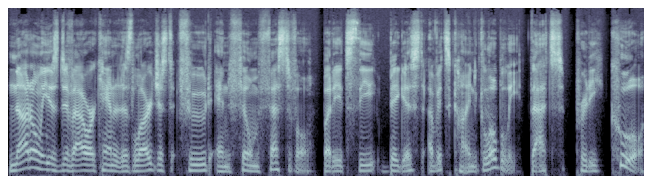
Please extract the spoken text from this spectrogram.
Not only is Devour Canada's largest food and film festival, but it's the biggest of its kind globally. That's pretty cool.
